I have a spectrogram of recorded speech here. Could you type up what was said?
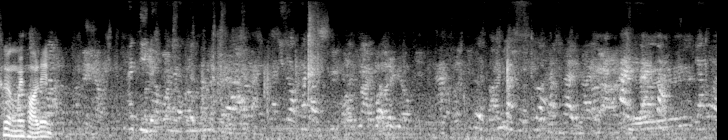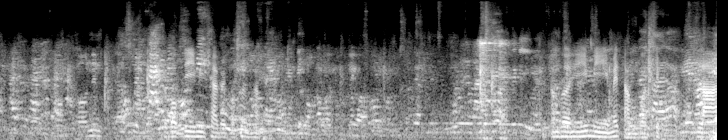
เครื่องไม่พอเล่นไอ้กี่ดอกก็ได้กี่ดอกก็ได้ ระบบดีมีชายไปกว่าครึ่งครับอำเภอนี้มีไม่ต่ำกว่า10ล้าน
